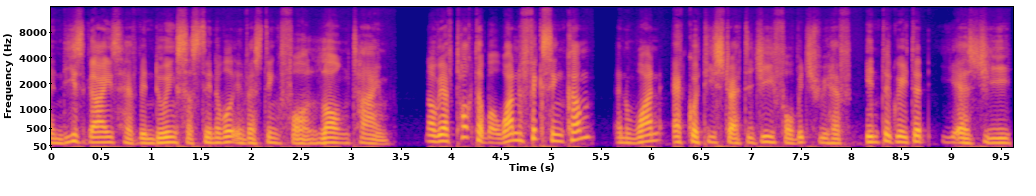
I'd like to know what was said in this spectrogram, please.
and these guys have been doing sustainable investing for a long time. Now, we have talked about one fixed income and one equity strategy for which we have integrated ESG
